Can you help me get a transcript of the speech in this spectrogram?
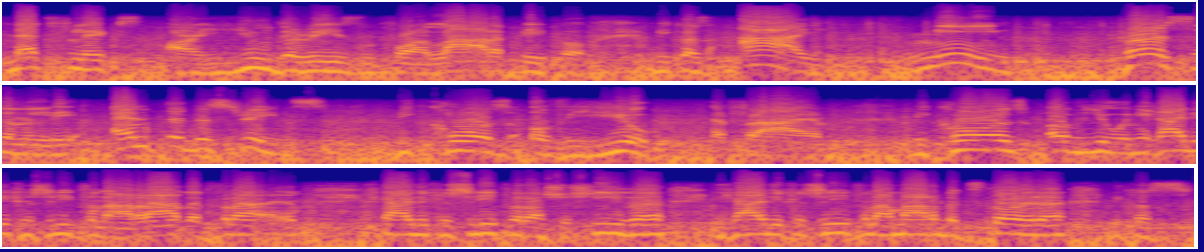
Netflix are you the reason for a lot of people because I, me, personally entered the streets because of you, Ephraim. Because of you. And I ga die geschrieb van Arad, Ephraim. I ga die geschrieb van Rosh Hashiva. I ga die geschrieb van Amarbetsteure. Because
